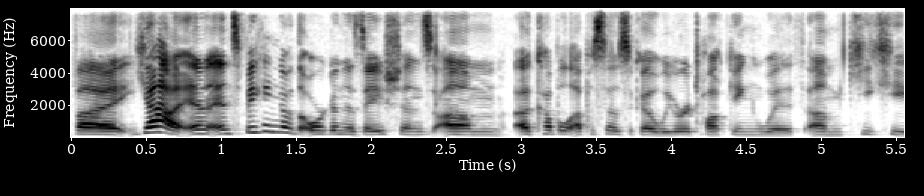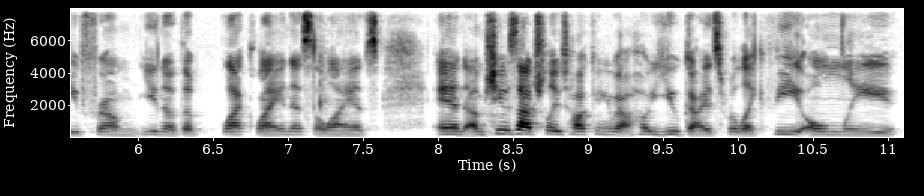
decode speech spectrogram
But yeah, and, and speaking of the organizations, um, a couple episodes ago we were talking with um, Kiki from you know the Black Lioness Alliance, and um, she was actually talking about how you guys were like the only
